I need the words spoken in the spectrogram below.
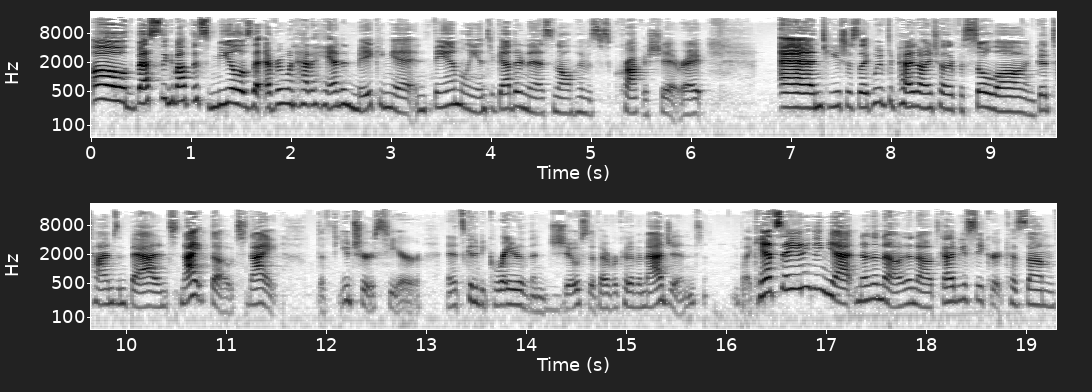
oh, the best thing about this meal is that everyone had a hand in making it, and family and togetherness, and all of his crock of shit, right? And he's just like, we've depended on each other for so long, and good times and bad. And tonight, though, tonight, the future's here, and it's going to be greater than Joseph ever could have imagined. But I can't say anything yet. No, no, no, no, no. It's got to be a secret because um,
